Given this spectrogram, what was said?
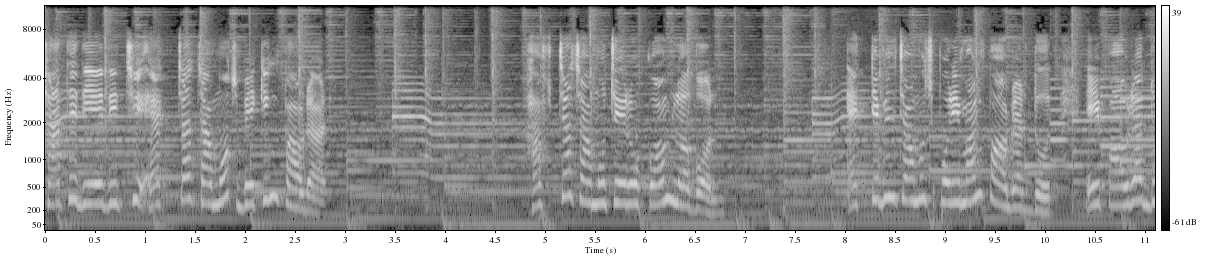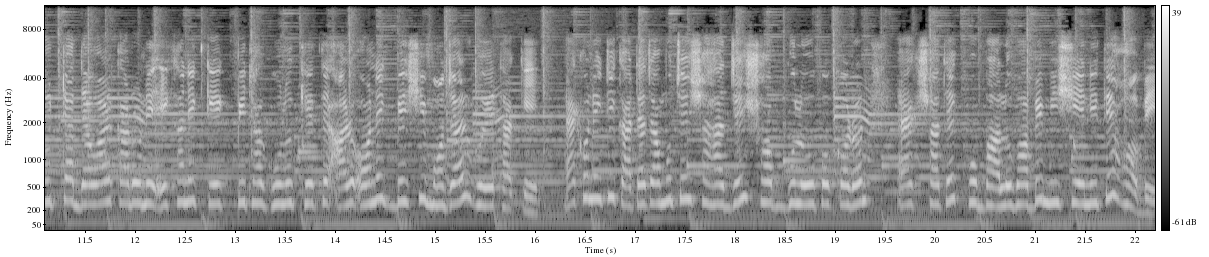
সাথে দিয়ে দিচ্ছি এক চা চামচ বেকিং পাউডার। হাফ চা চামচেরও কম লবণ। এক টেবিল চামচ পরিমাণ পাউডার দুধ। এই পাউডার দুধটা দেওয়ার কারণে এখানে কেক পিঠাগুলো খেতে আরও অনেক বেশি মজার হয়ে থাকে। এখন একটি কাঁটা চামচের সাহায্যে সবগুলো উপকরণ একসাথে খুব ভালোভাবে মিশিয়ে নিতে হবে।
